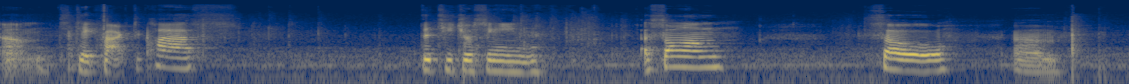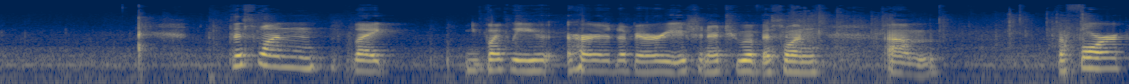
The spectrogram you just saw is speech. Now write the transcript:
um, to take back to class, the teacher singing a song. So, um, this one, like, you've likely heard a variation or two of this one um, before.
